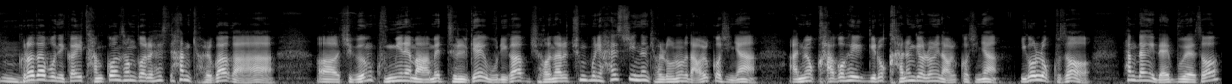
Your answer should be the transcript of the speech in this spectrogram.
음. 그러다 보니까 이 당권 선거를 한 결과가 어, 지금 국민의 마음에 들게 우리가 변화를 충분히 할 수 있는 결론으로 나올 것이냐 아니면 과거 회기로 가는 결론이 나올 것이냐 이걸 놓고서 상당히 내부에서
